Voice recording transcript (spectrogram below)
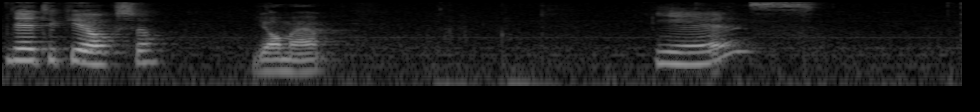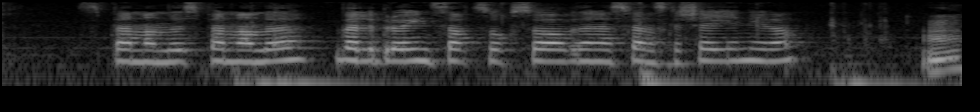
Det tycker jag också. Jag med. Yes. Spännande, spännande. Väldigt bra insats också av den här svenska tjejen i den. Mm.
